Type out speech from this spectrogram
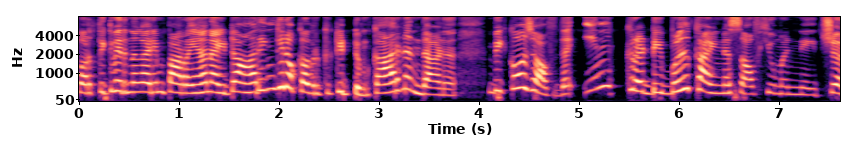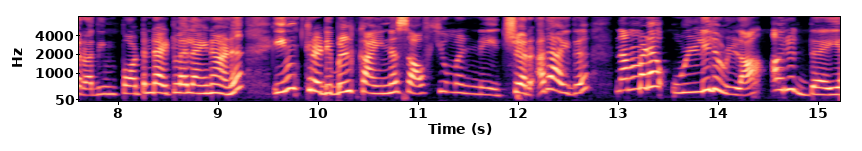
പുറത്തേക്ക് വരുന്ന കാര്യം പറയാനായിട്ട് ആരെങ്കിലുമൊക്കെ അവർക്ക് കിട്ടും. കാരണം എന്താണ്? Because of the incredible kindness of human nature അത് ഇമ്പോർട്ടന്റ് ആയിട്ടുള്ള ലൈനാണ് incredible kindness of human nature അതായത് നമ്മുടെ ഉള്ളിലുള്ള ഒരു ദയ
